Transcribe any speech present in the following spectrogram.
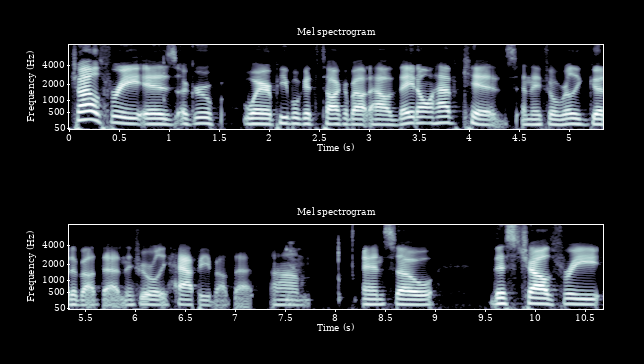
Child Free is a group where people get to talk about how they don't have kids and they feel really good about that and they feel really happy about that. Um, and so this Child Free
